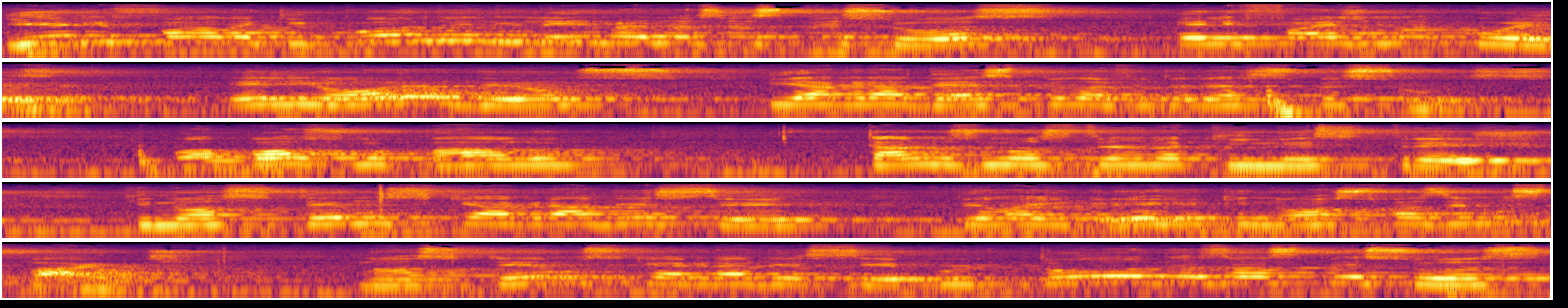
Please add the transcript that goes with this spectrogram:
E ele fala que quando ele lembra dessas pessoas, ele faz uma coisa: ele ora a Deus e agradece pela vida dessas pessoas. O apóstolo Paulo está nos mostrando aqui nesse trecho que nós temos que agradecer pela igreja que nós fazemos parte. Nós temos que agradecer por todas as pessoas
